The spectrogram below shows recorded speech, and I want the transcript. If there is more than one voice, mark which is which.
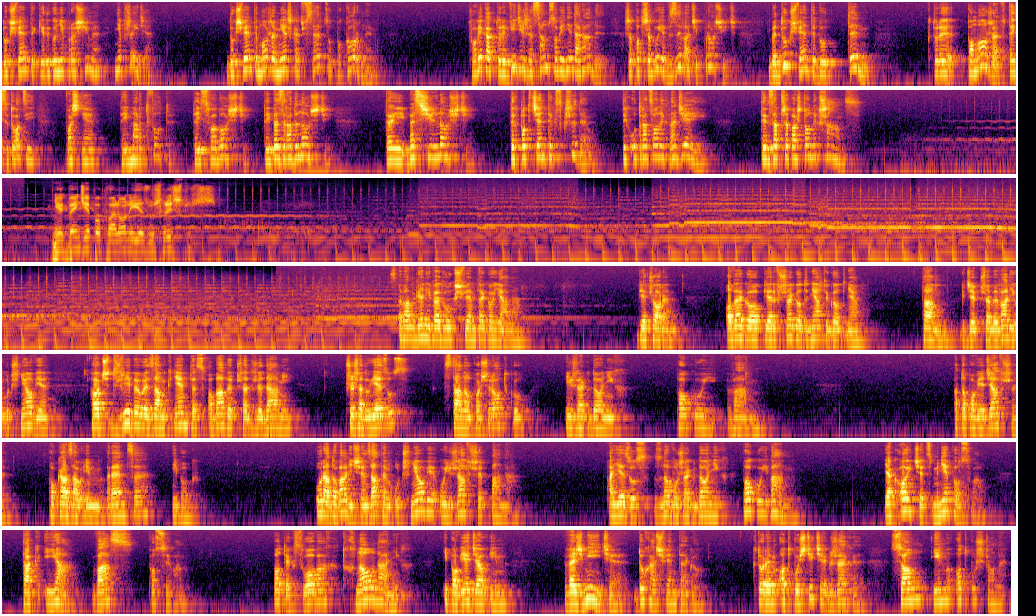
Speaker 1: Duch Święty, kiedy Go nie prosimy, nie przyjdzie. Duch Święty może mieszkać w sercu pokornym. Człowieka, który widzi, że sam sobie nie da rady, że potrzebuje wzywać i prosić, by Duch Święty był tym, który pomoże w tej sytuacji właśnie tej martwoty, tej słabości, tej bezradności, tej bezsilności, tych podciętych skrzydeł, tych utraconych nadziei, tych zaprzepaszczonych szans.
Speaker 2: Niech będzie pochwalony Jezus Chrystus.
Speaker 1: Z Ewangelii według świętego Jana. Wieczorem owego pierwszego dnia tygodnia, tam, gdzie przebywali uczniowie, choć drzwi były zamknięte z obawy przed Żydami, przyszedł Jezus, stanął pośrodku i rzekł do nich: Pokój wam. A to powiedziawszy, pokazał im ręce i bok. Uradowali się zatem uczniowie, ujrzawszy Pana. A Jezus znowu rzekł do nich, pokój wam. Jak Ojciec mnie posłał, tak i ja was posyłam. Po tych słowach tchnął na nich i powiedział im, weźmijcie Ducha Świętego, którym odpuścicie grzechy, są im odpuszczone,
